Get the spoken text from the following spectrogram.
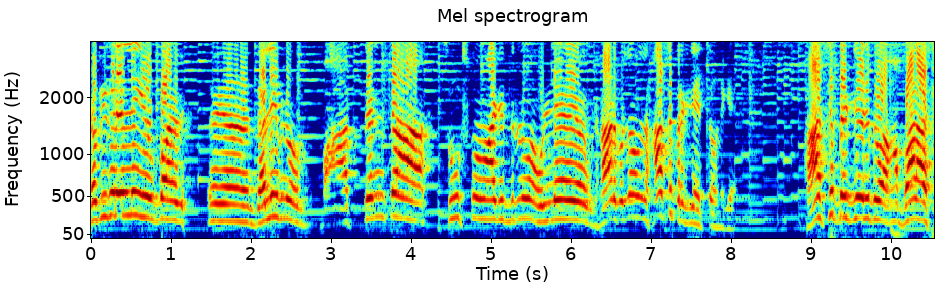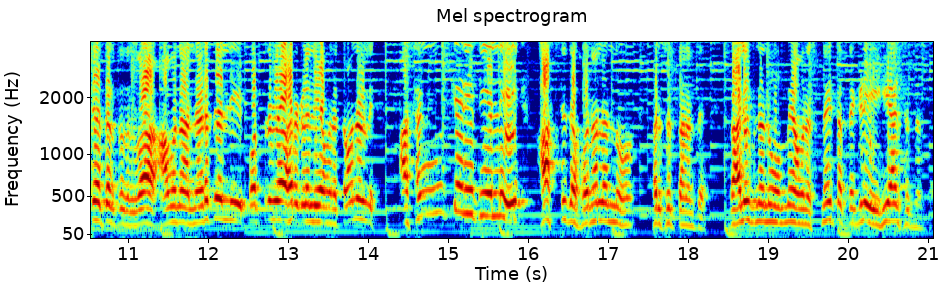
ಕವಿಗಳಲ್ಲಿ ಒಬ್ಬ ಆ, ಗಲೀಬ್ನು ಅತ್ಯಂತ ಸೂಕ್ಷ್ಮವಾಗಿದ್ರು ಒಳ್ಳೆ ಹಾಡು ಬರೆದು ಅವನು ಹಾಸ್ಯ ಪ್ರಜ್ಞೆ ಇತ್ತು ಅವನಿಗೆ. ಹಾಸ್ಯ ಪ್ರಜ್ಞೆ ಇರೋದು ಬಹಳ ಆಶ್ಚರ್ಯ ತರ್ತದಲ್ವಾ? ಅವನ ನಡತೆಯಲ್ಲಿ ಪತ್ರ ವ್ಯವಹಾರಗಳಲ್ಲಿ ಅವನ ಕವನಗಳಲ್ಲಿ ಅಸಂಖ್ಯ ರೀತಿಯಲ್ಲಿ ಹಾಸ್ಯದ ಹೊನಲನ್ನು ಹರಿಸುತ್ತಾನಂತೆ. ಗಾಲಿಬ್ನನ್ನು ಒಮ್ಮೆ ಅವನ ಸ್ನೇಹಿತ ತೆಗಳಿ ಹೀಯಾಳಿಸಿದಂತೆ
